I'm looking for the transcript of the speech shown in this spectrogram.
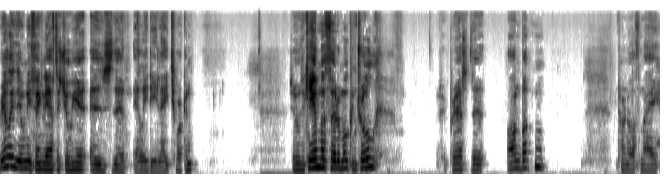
Really the only thing left to show you is the LED lights working. So they came with the remote control. If I press the on button, turn off my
